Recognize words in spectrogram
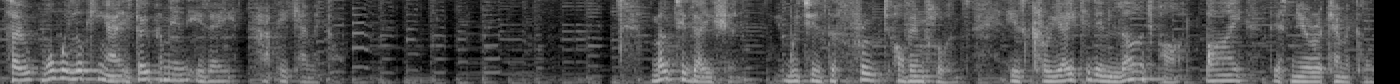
So what we're looking at is dopamine is a happy chemical. Motivation, which is the fruit of influence, is created in large part by this neurochemical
